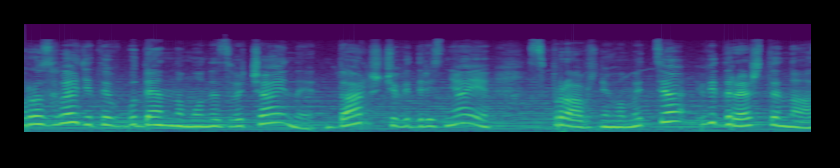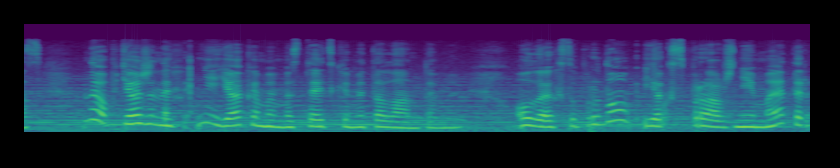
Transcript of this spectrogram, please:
Розгледіти в буденному незвичайне дар, що відрізняє справжнього митця від решти нас, не обтяжених ніякими мистецькими талантами. Олег Супрунов, як справжній метр,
